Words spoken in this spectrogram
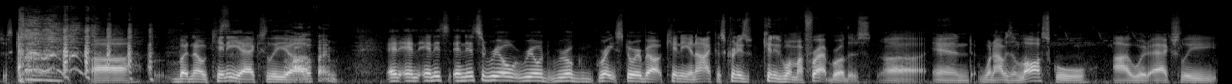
Just kidding. uh, but no, Kenny actually. Uh, Hall of Famer. And, and, and it's and it's a real real real great story about Kenny and I because Kenny's, Kenny's one of my frat brothers. Uh, and when I was in law school I would actually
